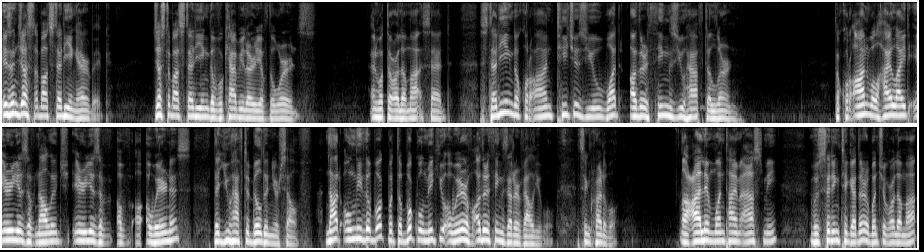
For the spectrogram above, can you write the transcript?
isn't just about studying Arabic, just about studying the vocabulary of the words and what the ulama said. Studying the Quran teaches you what other things you have to learn. The Quran will highlight areas of knowledge, areas of, of uh, awareness that you have to build in yourself. Not only the book, but the book will make you aware of other things that are valuable. It's incredible. A alim one time asked me, it was sitting together, a bunch of ulama,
